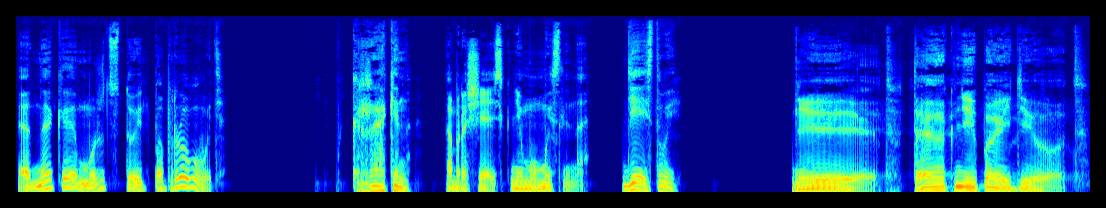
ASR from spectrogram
Однако, может, стоит попробовать. «Кракен!» — обращаясь к нему мысленно. «Действуй!» «Нет, так не пойдет.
